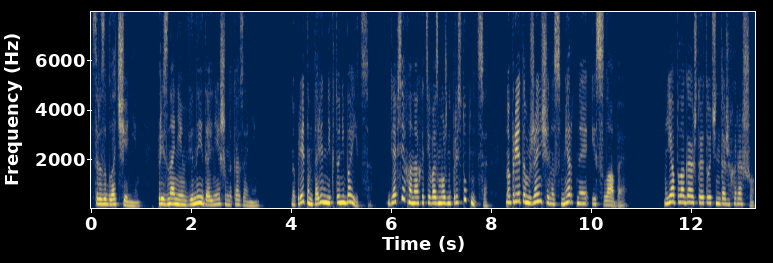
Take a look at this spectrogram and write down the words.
с разоблачением, признанием вины и дальнейшим наказанием. Но при этом Тарин никто не боится. Для всех она хоть и, возможно, преступница, но при этом женщина смертная и слабая. Я полагаю, что это очень даже хорошо.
